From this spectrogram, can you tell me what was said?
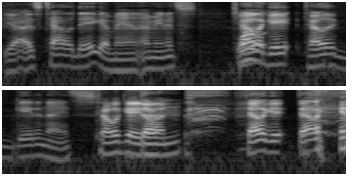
Yeah, it's Talladega, man. I mean, it's Well- Talladega, Talladega Nights. Talladega. Done. Talladega, Talladega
